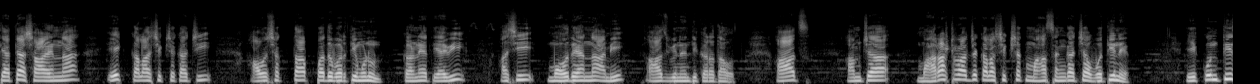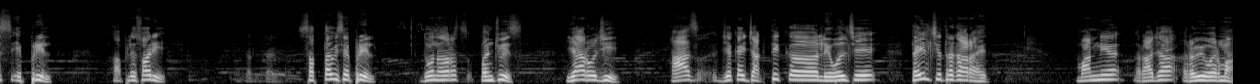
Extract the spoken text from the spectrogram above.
त्या त्या शाळांना एक कला शिक्षकाची आवश्यकता पदभरती म्हणून करण्यात यावी अशी महोदयांना आम्ही आज विनंती करत आहोत. आज आमच्या महाराष्ट्र राज्य कला शिक्षक महासंघाच्या वतीने एकोणतीस एप्रिल आपले सॉरी सत्तावीस एप्रिल दोन हजार पंचवीस या रोजी आज जे काही जागतिक लेवलचे तैल चित्रकार आहेत मान्य राजा रवी वर्मा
